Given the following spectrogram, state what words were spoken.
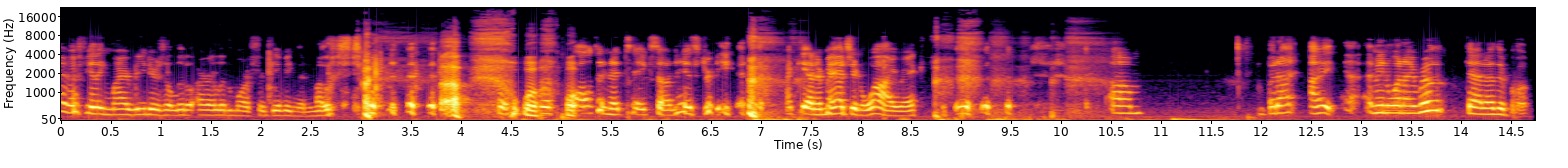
I have a feeling my readers a little are a little more forgiving than most. well, well, alternate takes on history. I can't imagine why, Rick. um, but I, I, I mean, when I wrote that other book,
